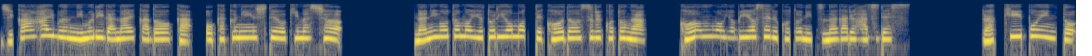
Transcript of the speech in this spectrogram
時間配分に無理がないかどうかを確認しておきましょう。何事もゆとりを持って行動することが、幸運を呼び寄せることにつながるはずです。ラッキーポイント。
